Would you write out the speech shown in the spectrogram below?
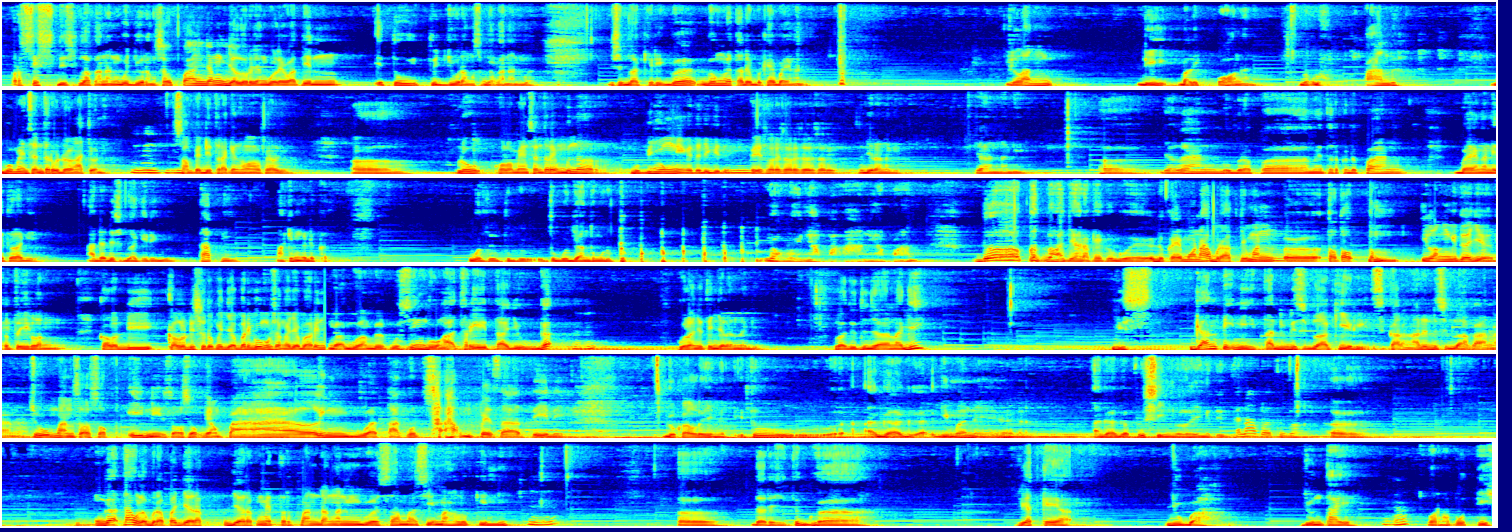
persis di sebelah kanan gue jurang. Sepanjang jalur yang gue lewatin itu itu jurang sebelah kanan gue di sebelah kiri gue gue ngeliat ada kayak bayangan. Hilang di balik pohonan. Gue uh apaan tuh? Gue main center udah ngaco nih. Sampai diterakin sama value. Eh, lu kalau main center yang bener. Gue bingung nih kata dia gitu. Eh sorry sorry sorry sorry. Jalan lagi. Jalan lagi. Eh, jalan beberapa meter ke depan bayangan itu lagi ada di sebelah kiri gue. Tapi makin ngedeket gue tuh, tuh, tuh, gue jantung udah dek, ya Allah ini apaan ini apaan? Deket banget jaraknya ke gue. Udah kayak mau nabrak cuman eh, tau-tau tem hilang gitu aja tetep hilang. Kalau di kalau disuruh ngejabarin gue nggak usah ngejabarin. Nggak gue ambil pusing gue nggak cerita juga. Gue lanjutin jalan lagi. Gua lanjutin jalan lagi. Dis ganti nih tadi di sebelah kiri sekarang ada di sebelah kanan. Cuman sosok ini sosok yang paling gua takut sampai saat ini. Gue kalau inget itu agak-agak gimana ya? Agak-agak pusing kalau inget itu. Kenapa tuh bang? Eh, nggak tahu lah berapa jarak jarak meter pandangan gue sama si makhluk ini. Eh, dari situ gue lihat kayak jubah juntai warna putih.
